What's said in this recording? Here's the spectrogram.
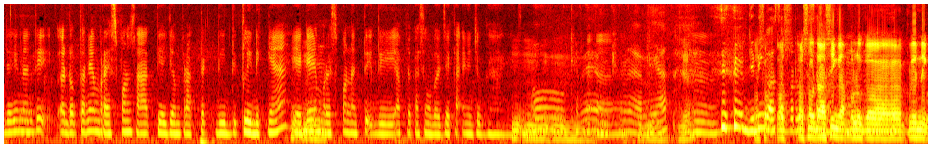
jadi nanti eh, dokternya merespon saat dia jam praktek di, di kliniknya ya dia merespon nanti di aplikasi mobile JKN juga gitu Oh, keren, keren ya. Ya. Jadi nggak usah perlu konsultasi nggak perlu ke klinik.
